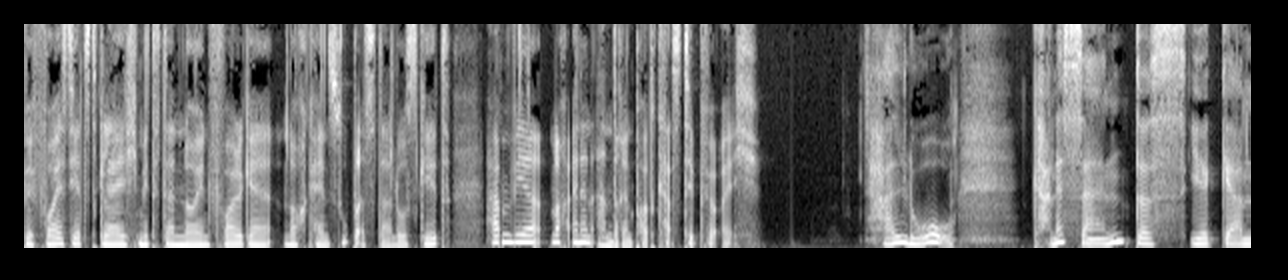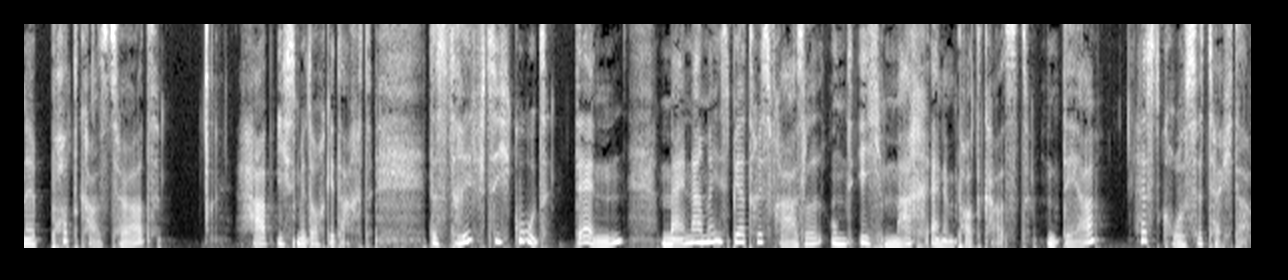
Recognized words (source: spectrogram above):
Bevor es jetzt gleich mit der neuen Folge noch kein Superstar losgeht, haben wir noch einen anderen Podcast-Tipp für euch. Hallo, kann es sein, dass ihr gerne Podcasts hört? Hab ich's mir doch gedacht. Das trifft sich gut, denn mein Name ist Beatrice Frasel und ich mache einen Podcast. Und der heißt Große Töchter.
